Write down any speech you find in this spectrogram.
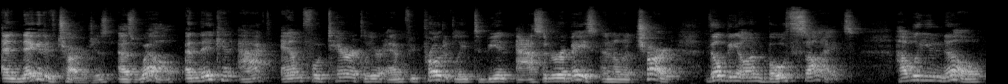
and negative charges as well, and they can act amphoterically or amphiprotically to be an acid or a base. And on a chart, they'll be on both sides. How will you know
